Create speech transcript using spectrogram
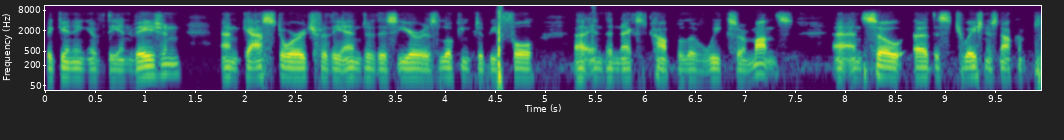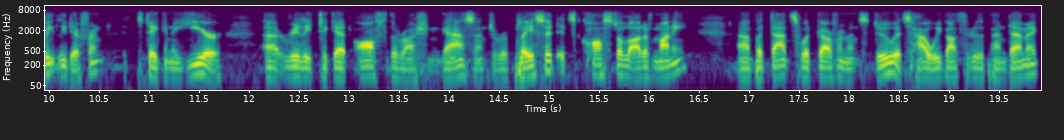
beginning of the invasion, and gas storage for the end of this year is looking to be full uh, in the next couple of weeks or months. And so, the situation is now completely different. It's taken a year uh, really to get off the Russian gas and to replace it. It's cost a lot of money, uh, but that's what governments do. It's how we got through the pandemic,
